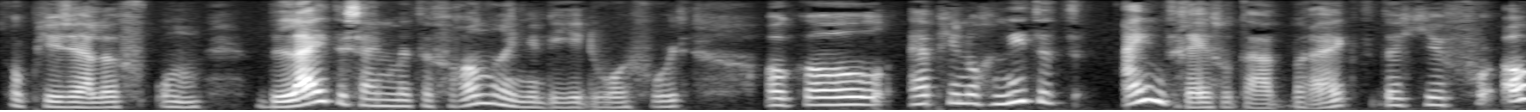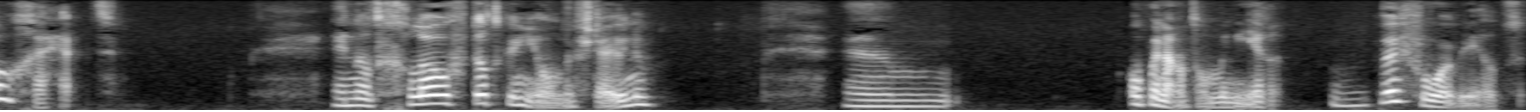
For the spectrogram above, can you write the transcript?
op jezelf, om blij te zijn met de veranderingen die je doorvoert, ook al heb je nog niet het eindresultaat bereikt dat je voor ogen hebt. En dat geloof, dat kun je ondersteunen. Ehm, op een aantal manieren. Bijvoorbeeld,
